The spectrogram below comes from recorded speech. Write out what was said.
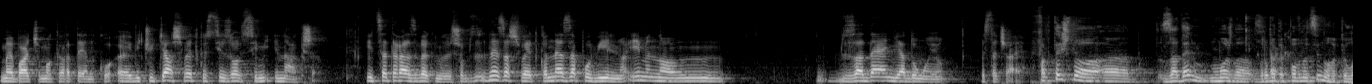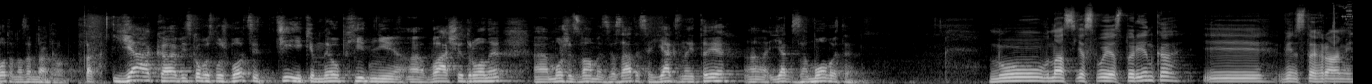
ми бачимо картинку, відчуття швидкості зовсім інакше. І це треба звикнути, щоб не за швидко, не за повільно. Іменно за день, я думаю, вистачає. Фактично е, за день можна зробити повноцінного пілота наземного дрона. Так. Як е, військовослужбовці, ті, яким необхідні е, ваші дрони, можуть з вами зв'язатися, як знайти, як замовити. Ну, в нас є своя сторінка і в інстаграмі.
